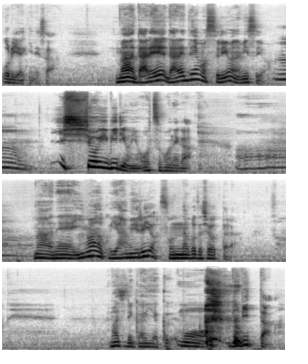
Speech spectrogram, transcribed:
おる夜勤でさ。まあ誰誰でもするようなミスよ。うん。一生いびるよおつぼねがまあね今の子やめるよそんなことしよったら。そうね。マジで害悪。もうビビった。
